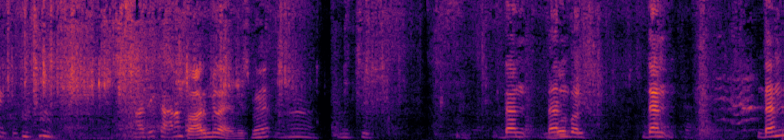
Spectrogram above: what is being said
నీకు? అది కారం ఫార్ములా డన్ డన్ బోల్. Done. Done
